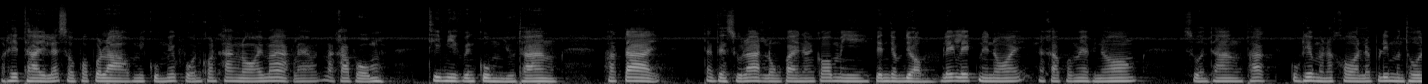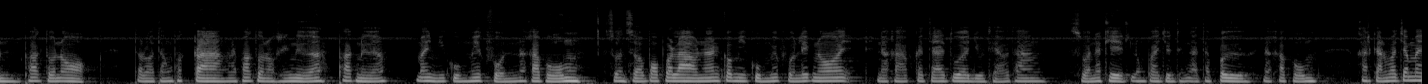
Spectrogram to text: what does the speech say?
ประเทศไทยและสปปลาวมีกลุ่มเมฆฝนค่อนข้างน้อยมากแล้วนะครับผมที่มีเป็นกลุ่มอยู่ทางภาคใต้ ตั้งแต่สุราษฎร์ลงไปนั้นก็มีเป็นหย่อมๆ เล็กๆ น้อยๆนะครับพ่อแม่พี่น้อง ส่วนทางภาคกรุงเทพมหานครและปริมณฑลภาคตะวันออก ตลอดทั้งภาคกลางและภาคตะวันออกเฉียงเหนือ ภาคเหนือไม่มีกลุ่มเมฆฝนนะครับผม ส่วนสปปลาวนั้นก็มีกลุ่มเมฆฝนเล็กน้อยนะครับ กระจายตัวอยู่แถวทางสวนเขตลงไปจนถึงอัตตปือนะครับผม คาดการณ์ว่าจะไม่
